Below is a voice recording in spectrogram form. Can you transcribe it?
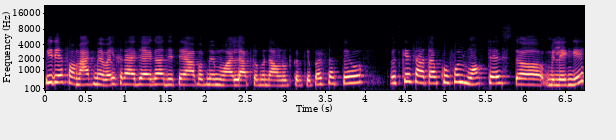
PDF format में अवेल कराया जाएगा, जिसे आप अपने मोबाइल लैपटॉप में डाउनलोड करके पढ़ सकते हो। उसके साथ आपको फुल मॉक टेस्ट मिलेंगे,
